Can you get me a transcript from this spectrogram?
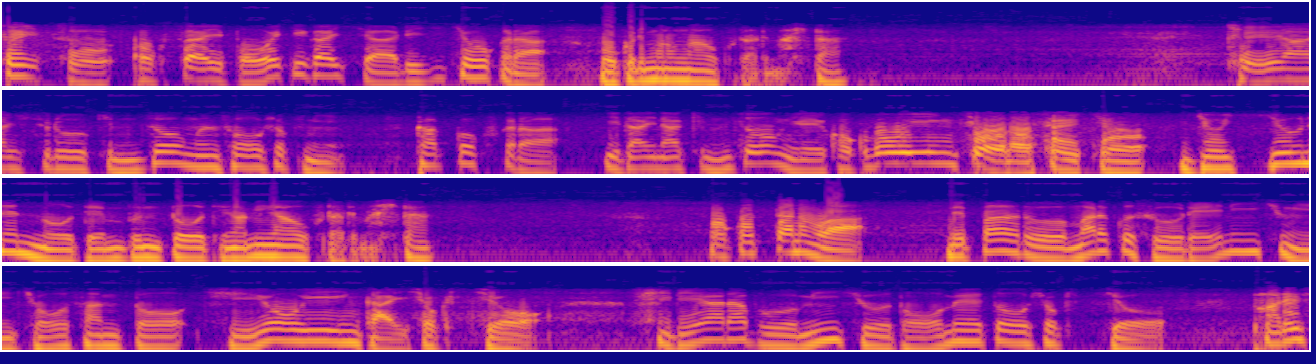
スイーツ国際貿易会社理事長から贈り物が贈られました。敬愛する金正恩総書記に各国から偉大な金正日国防委員長の成長11周年の伝聞と手紙が贈られました。送ったのは、ネパールマルクス・レーニン主義共産党中央委員会書記長、シリアラブ民主同盟党書記長、パレス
